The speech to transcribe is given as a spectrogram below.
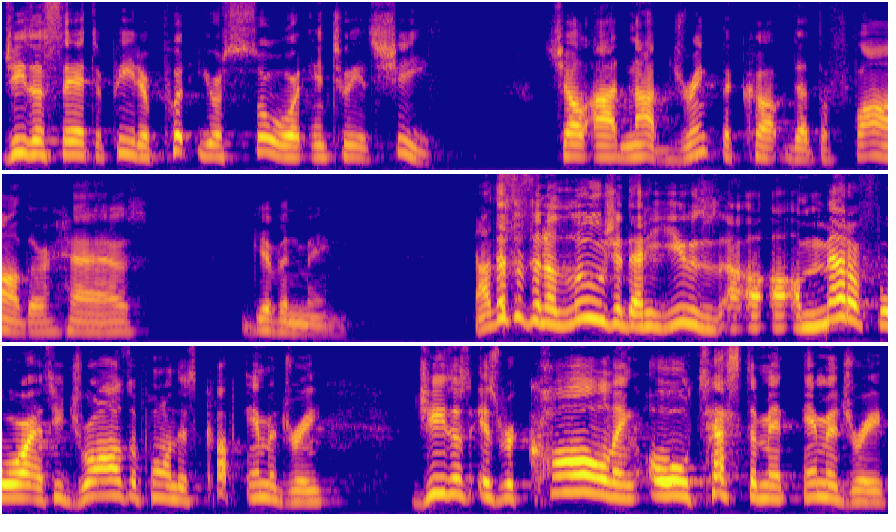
Jesus said to Peter, Put your sword into its sheath. Shall I not drink the cup that the Father has given me? Now, this is an illusion that he uses, a, a, a, metaphor as he draws upon this cup imagery. Jesus is recalling Old Testament imagery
